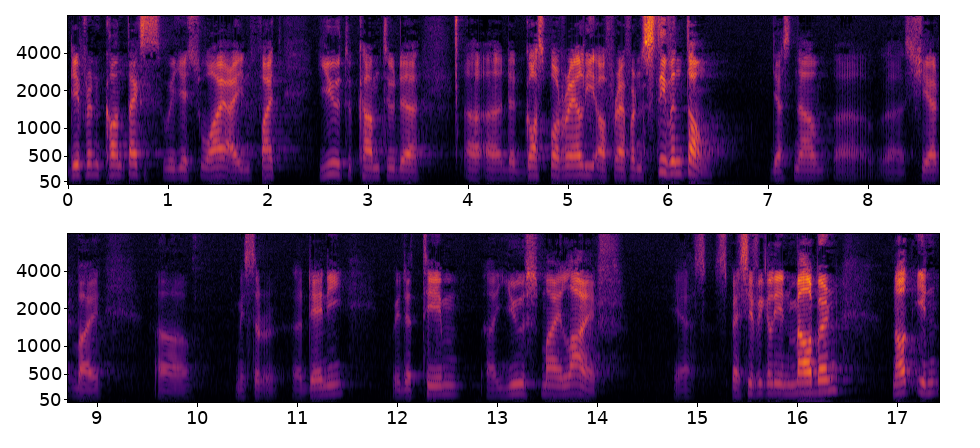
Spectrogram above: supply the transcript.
different contexts, which is why I invite you to come to the uh, uh, the gospel rally of Reverend Stephen Tong, just now uh, uh shared by uh, Mr. Denny with the theme "Use My Life." Yes, specifically in Melbourne, not in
